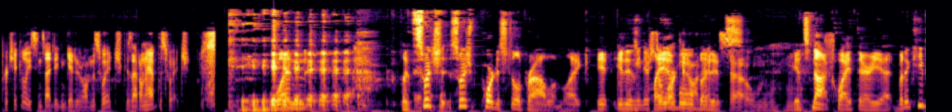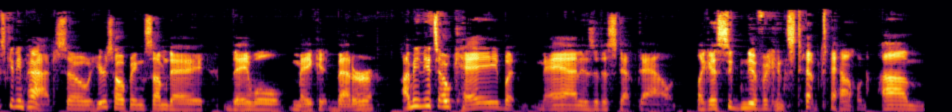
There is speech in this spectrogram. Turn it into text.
particularly since I didn't get it on the Switch because I don't have the Switch. When- like the Switch Switch port is still a problem. Like it, it I mean, they're still working playable, but it, it's so mm, it's not quite there yet. But it keeps getting patched. So here's hoping someday they will make it better. I mean, it's okay, but man, is it a step down? Like a significant step down. Um,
